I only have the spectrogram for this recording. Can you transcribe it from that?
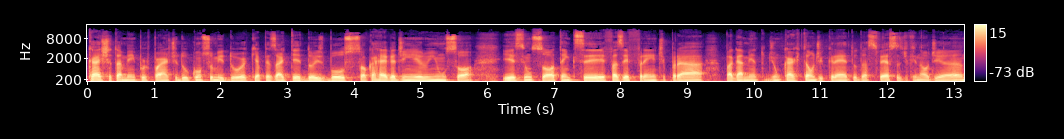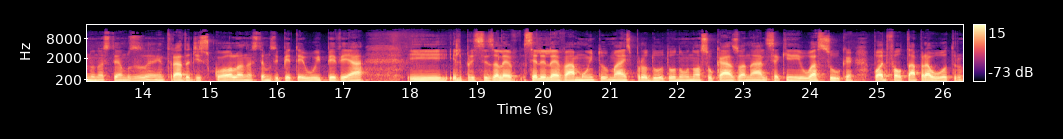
Caixa também por parte do consumidor, que apesar de ter dois bolsos, só carrega dinheiro em um só, e esse um só tem que ser, fazer frente para pagamento de um cartão de crédito das festas de final de ano, nós temos entrada de escola, nós temos IPTU, IPVA, e ele precisa, se ele levar muito mais produto, ou no nosso caso, análise aqui, o açúcar, pode faltar para outro,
